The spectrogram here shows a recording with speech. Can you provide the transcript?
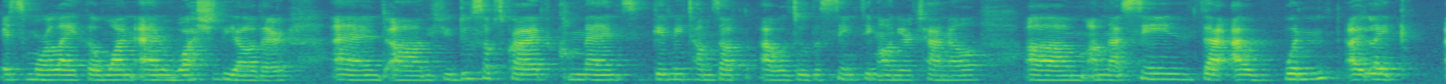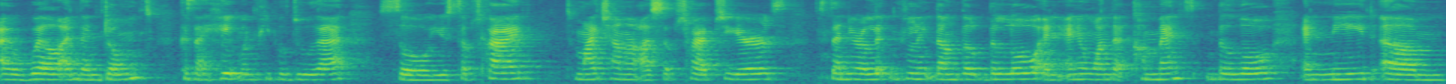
It's more like a one and wash the other. And um, if you do subscribe comment give me thumbs up. I will do the same thing on your channel. Um, I'm not saying that I wouldn't I like I will and then don't because I hate when people do that. So you subscribe to my channel, I subscribe to yours. Send your link, link down below and anyone that comments below and need um,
